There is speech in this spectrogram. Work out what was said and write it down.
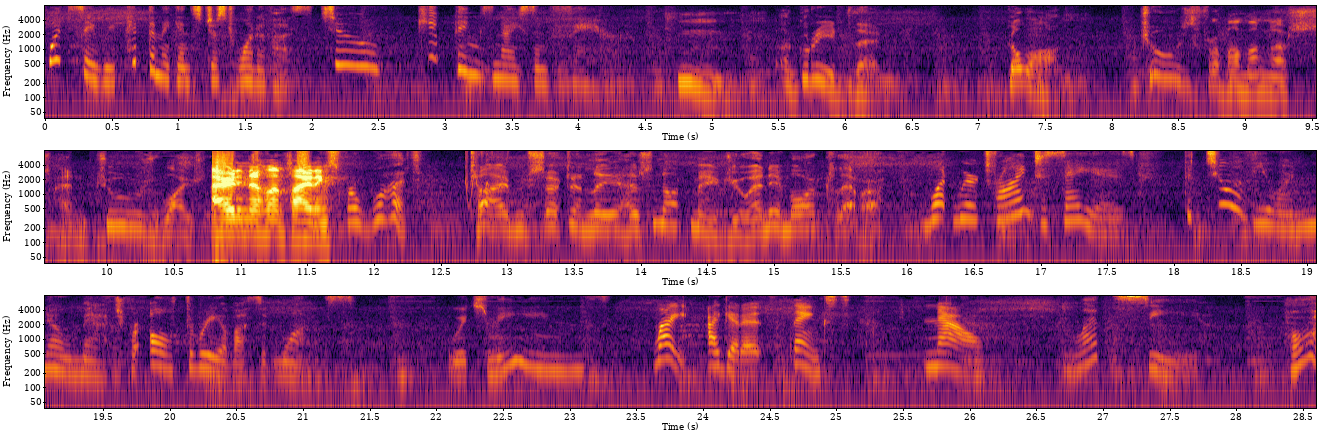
What say we pit them against just one of us to keep things nice and fair? Hmm, Agreed then. Go on. Choose from among us and choose wisely. I already know who I'm fighting. For what? Time certainly has not made you any more clever. What we're trying to say is, the two of you are no match for all three of us at once. Which means. Right, I get it. Thanks. Now, let's see. Huh?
